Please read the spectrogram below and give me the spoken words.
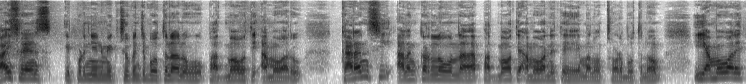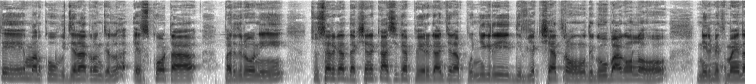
హాయ్ ఫ్రెండ్స్ ఇప్పుడు నేను మీకు చూపించబోతున్నాను పద్మావతి అమ్మవారు. కరెన్సీ అలంకరణలో ఉన్న పద్మావతి అమ్మవారిని అయితే మనం చూడబోతున్నాం. ఈ అమ్మవారు అయితే మనకు విజయనగరం జిల్లా ఎస్కోట పరిధిలోని చూశారుగా దక్షిణ కాశీగా పేరుగాంచిన పుణ్యగిరి దివ్యక్షేత్రం దిగువ భాగంలో నిర్మితమైన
